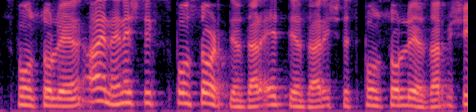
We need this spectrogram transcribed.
sponsorlu yani. Aynen hashtag sponsored yazar, et yazar, işte sponsorlu yazar bir şey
